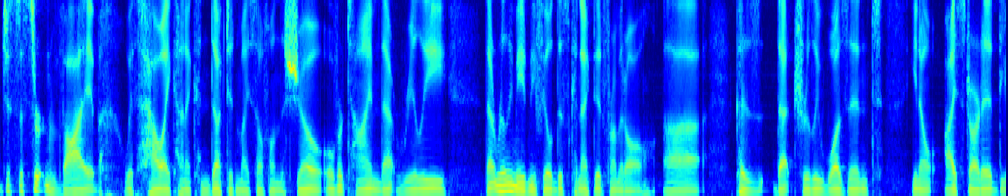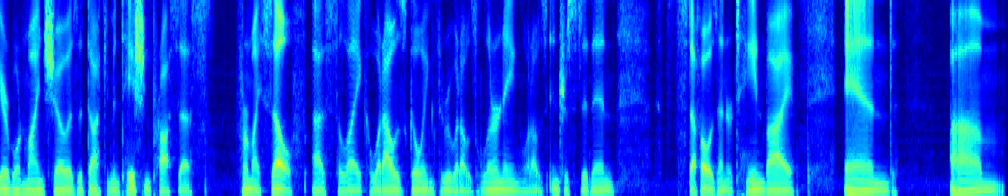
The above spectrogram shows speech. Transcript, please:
just a certain vibe with how I kind of conducted myself on the show. Over time that really that really made me feel disconnected from it all because uh, that truly wasn't you know I started the Airborne Mind Show as a documentation process for myself as to like what I was going through what I was learning what I was interested in stuff I was entertained by, and um,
